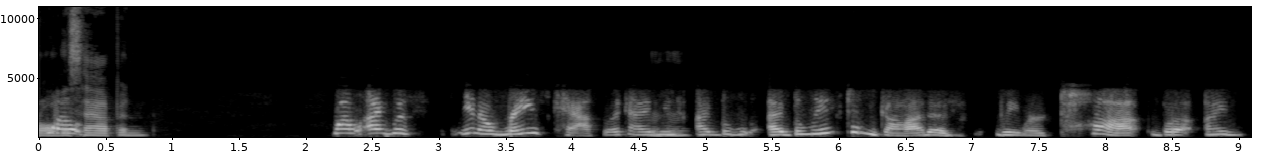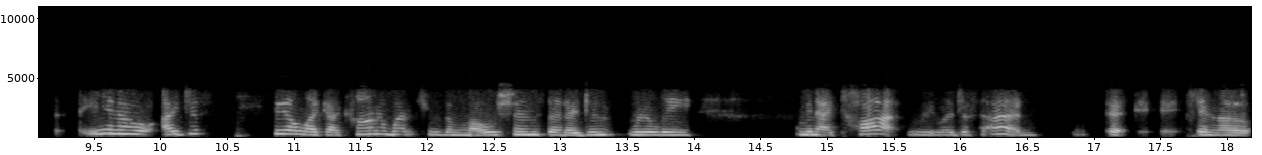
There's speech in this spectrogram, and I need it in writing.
all well, this happened? Well, I was, you know, raised Catholic. I mm-hmm. mean, I be- I believed in God as we were taught, but I, you know, I just feel like I kind of went through the motions that I didn't really. I mean, I taught religious ed in the,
